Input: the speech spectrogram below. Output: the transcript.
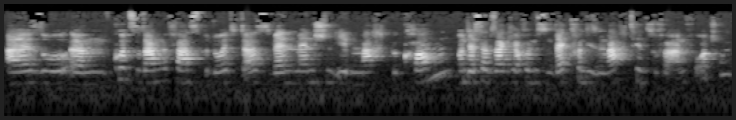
Also ähm, kurz zusammengefasst bedeutet das, wenn Menschen eben Macht bekommen, und deshalb sage ich auch, wir müssen weg von diesem Macht hin zur Verantwortung,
